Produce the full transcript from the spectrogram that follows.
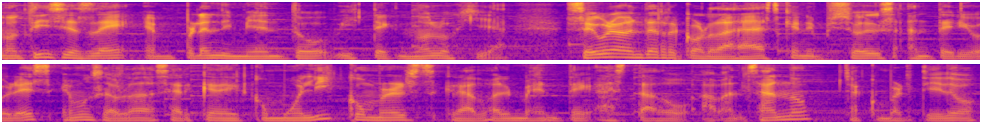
Noticias de emprendimiento y tecnología. Seguramente recordarás que en episodios anteriores hemos hablado acerca de cómo el e-commerce gradualmente ha estado avanzando, se ha convertido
